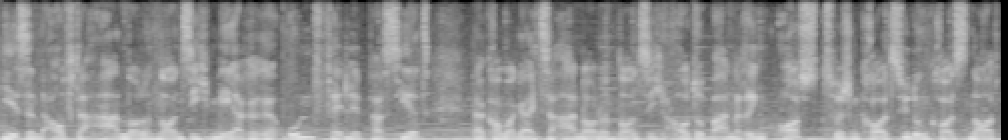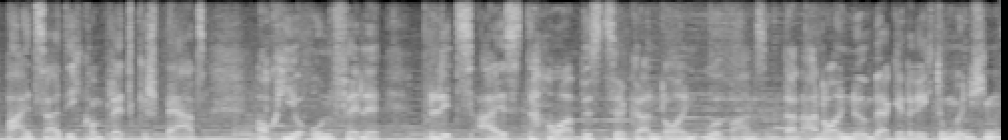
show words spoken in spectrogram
Hier sind auf der A99 mehrere Unfälle passiert. Da kommen wir gleich zur A99 Autobahnring Ost zwischen Kreuz Süd und Kreuz Nord beidseitig komplett gesperrt. Auch hier Unfälle, Blitzeisdauer bis circa 9 Uhr Wahnsinn. Dann A9 Nürnberg in Richtung München,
